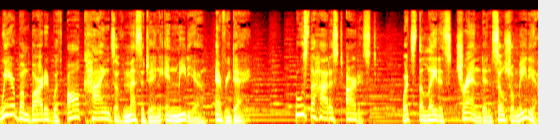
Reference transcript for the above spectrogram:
We are bombarded with all kinds of messaging in media every day. Who's the hottest artist? What's the latest trend in social media?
